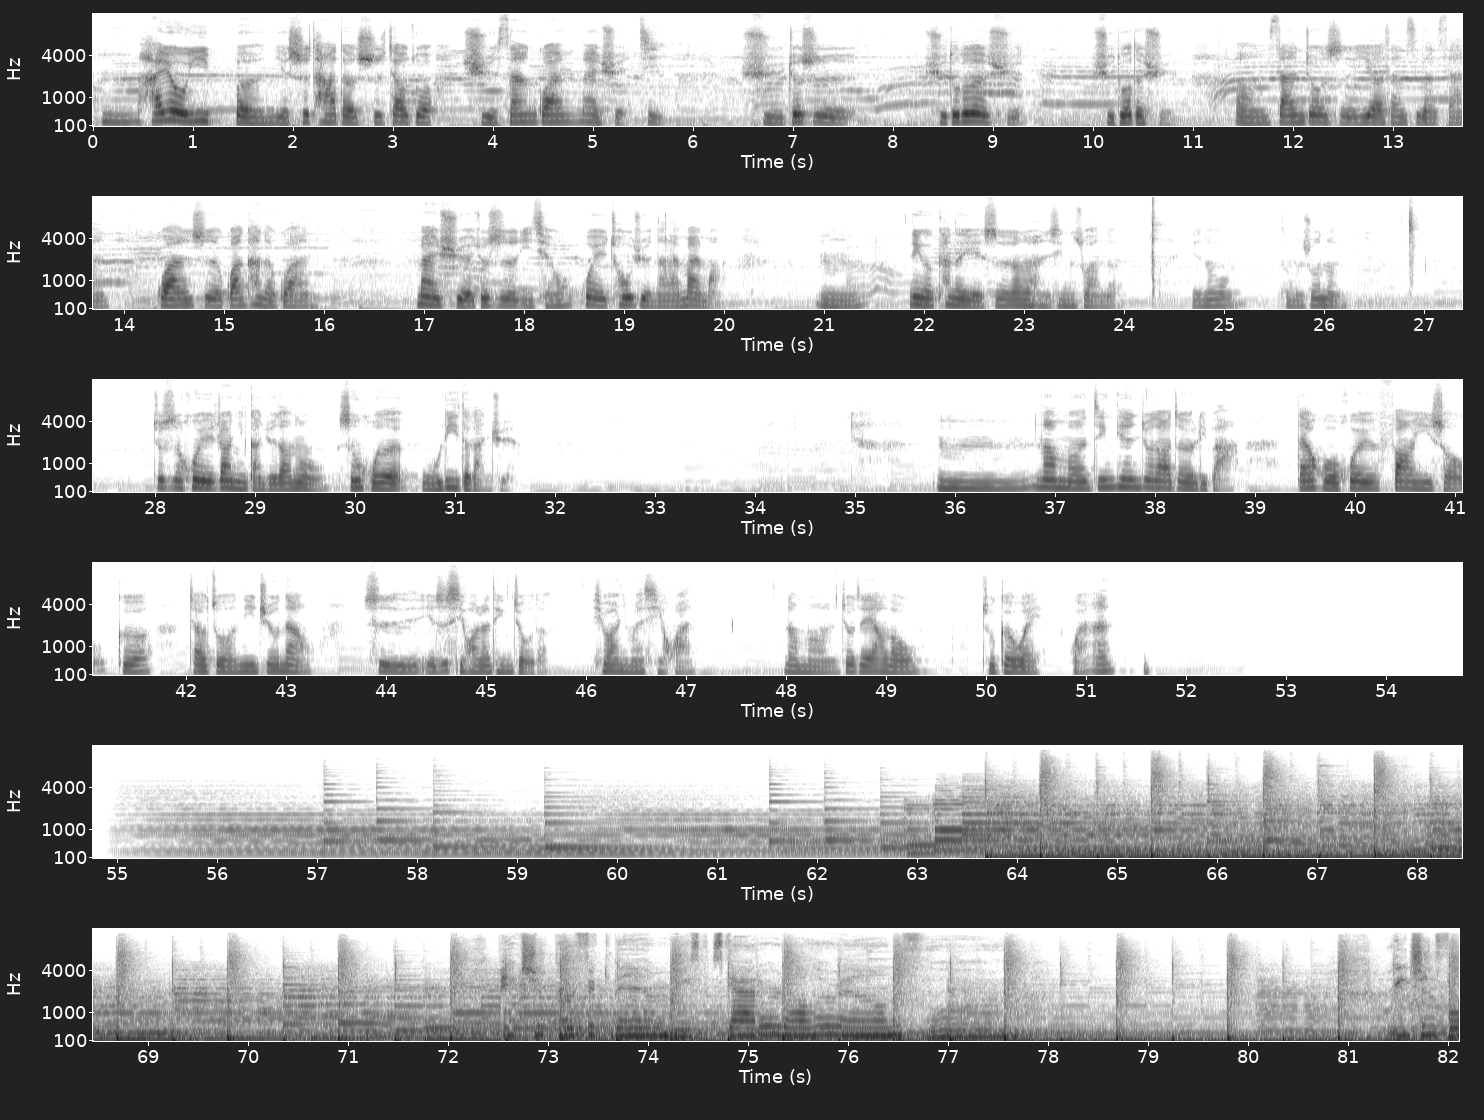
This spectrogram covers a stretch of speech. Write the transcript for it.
嗯，还有一本也是他的，是叫做《许三观卖血记》，许就是。许多多的许，许多的许，嗯，三就是一二三四的三，观是观看的观，卖血就是以前会抽血拿来卖嘛，嗯，那个看的也是让人很心酸的，也能怎么说呢，就是会让你感觉到那种生活的无力的感觉。嗯，那么今天就到这里吧。待会儿会放一首歌，叫做《Need You Now》，是也是喜欢了挺久的，希望你们喜欢。那么就这样喽，祝各位晚安。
